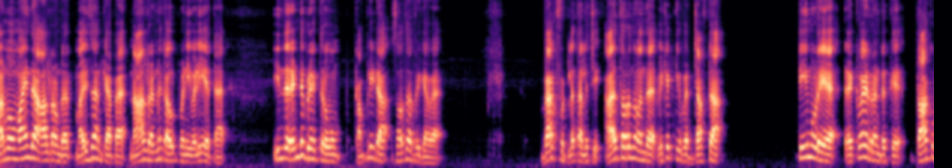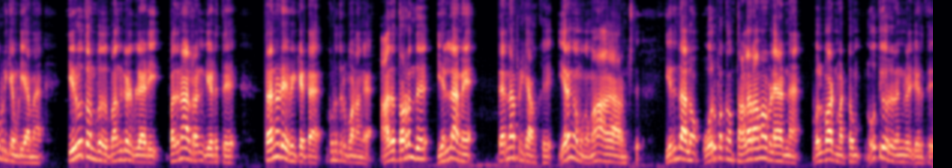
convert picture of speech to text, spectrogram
அனுபவம் வாய்ந்த ஆல்ரவுண்டர் மரிசான் கேப்பை நாலு ரன்னுக்கு அவுட் பண்ணி வெளியேற்ற இந்த ரெண்டு பிரேக் த்ரோவும் கம்ப்ளீட்டாக சவுத் ஆஃப்ரிக்காவை பேக் ஃபுட்டில் தள்ளிச்சு. அதை தொடர்ந்து வந்த விக்கெட் கீப்பர் ஜாஃப்டா டீமுடைய ரெக்வயர்ட் ரன்னுக்கு தாக்கு பிடிக்க முடியாமல் இருபத்தொன்பது பந்துகள் விளையாடி பதினாலு ரன் எடுத்து தன்னுடைய விக்கெட்டை கொடுத்துட்டு போனாங்க. அதை தொடர்ந்து எல்லாமே தென்னாப்பிரிக்காவுக்கு இறங்க முகமாக ஆக ஆரம்பிச்சது. இருந்தாலும் ஒரு பக்கம் தளராமல் விளையாடின வல்வாட் மட்டும் நூற்றி ஒரு ரன்கள் எடுத்து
